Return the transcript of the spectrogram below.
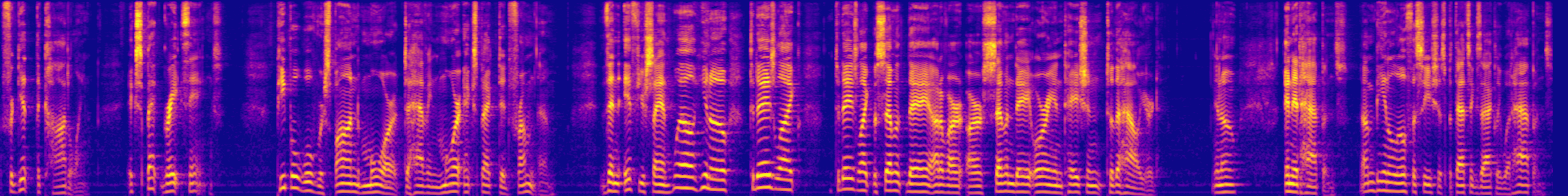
Forget the coddling. Expect great things. People will respond more to having more expected from them than if you're saying, well, you know, today's like today's like the seventh day out of our, our seven day orientation to the halyard. You know? And it happens. I'm being a little facetious, but that's exactly what happens.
